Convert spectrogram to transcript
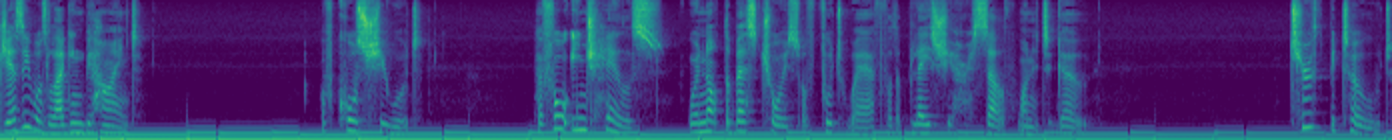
Jazzy was lagging behind. Course she would. Her four inch heels were not the best choice of footwear for the place she herself wanted to go. Truth be told,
